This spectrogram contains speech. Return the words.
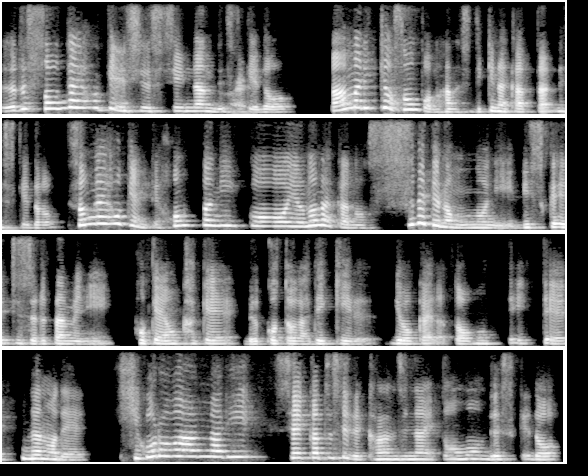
私損害保険出身なんですけど、あんまり今日損保の話できなかったんですけど、損害保険って本当にこう世の中の全てのものにリスクヘッジするために保険をかけることができる業界だと思っていて、なので日頃はあんまり生活してて感じないと思うんですけど、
